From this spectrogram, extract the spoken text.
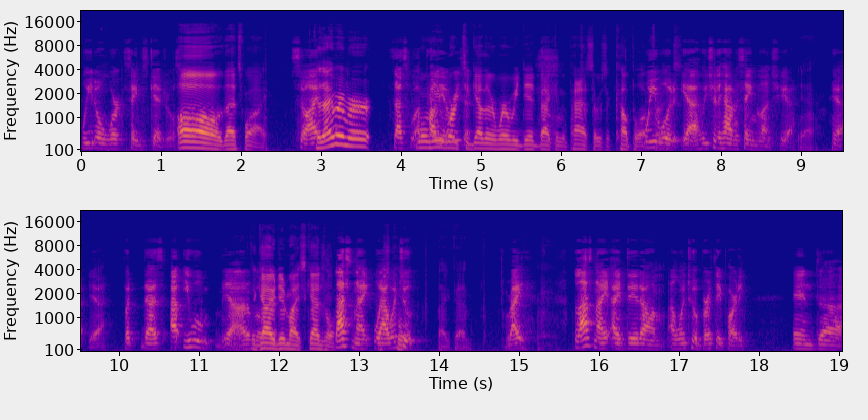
we don't work same schedules. Oh, that's why. so I, Because I remember that's what, when probably we worked together where we did back in the past, there was a couple of We friends. would, yeah, we should have the same lunch. Yeah, Yeah. yeah, yeah. But that's uh, you will, yeah. I don't The guy who did my schedule last night. Well, I went cool to back then. right. Last night I did. Um, I went to a birthday party, and uh,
